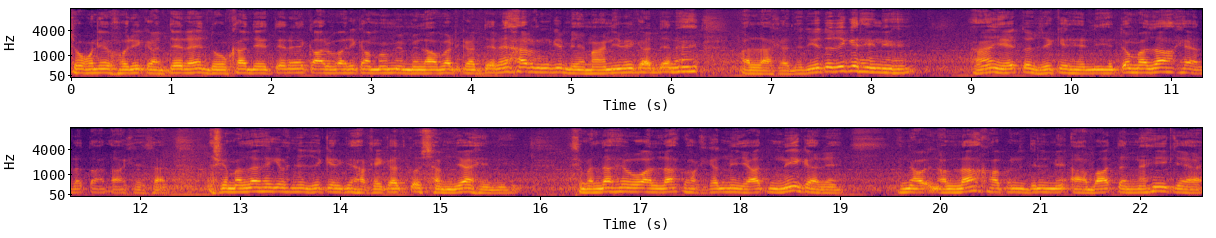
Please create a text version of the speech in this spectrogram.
چغلی خوری کرتے رہے دھوکہ دیتے رہے کاروباری کاموں میں ملاوٹ کرتے رہے ہر ان کی بےمانی بھی کرتے رہیں۔ اللہ کا یہ تو ذکر ہی نہیں ہے۔ ہاں یہ تو ذکر ہے نہیں یہ تو مذاق ہے اللہ تعالیٰ کے ساتھ۔ اس کا مطلب ہے کہ اس نے ذکر کی حقیقت کو سمجھا ہی نہیں۔ اس کا مطلب ہے وہ اللہ کو حقیقت میں یاد نہیں کر رہے۔ ہیں اللہ کو اپنے دل میں آباد نہیں کیا ہے،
